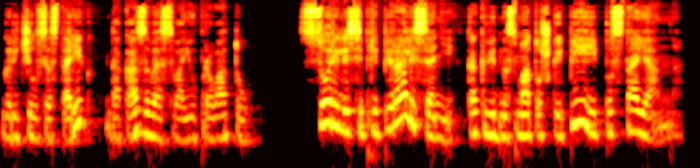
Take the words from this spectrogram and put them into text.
горячился старик, доказывая свою правоту. Ссорились и припирались они, как видно с матушкой Пией, постоянно.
